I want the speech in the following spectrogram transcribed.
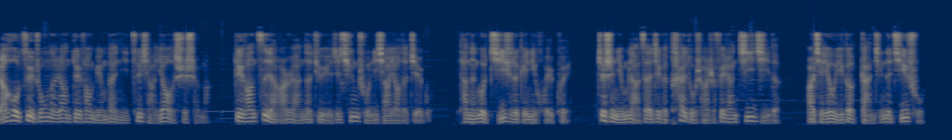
然后最终呢，让对方明白你最想要的是什么，对方自然而然的就也就清楚你想要的结果，他能够及时的给你回馈，这是你们俩在这个态度上是非常积极的，而且也有一个感情的基础。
